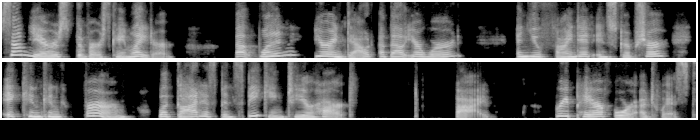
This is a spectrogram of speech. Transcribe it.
Some years the verse came later. But when you're in doubt about your word and you find it in scripture, it can confirm what God has been speaking to your heart. Five, prepare for a twist.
